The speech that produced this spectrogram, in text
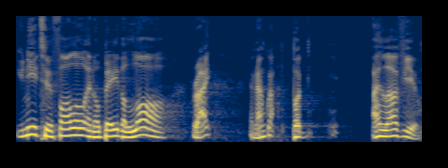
You need to follow and obey the law. right? And I'm God. But I love you.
